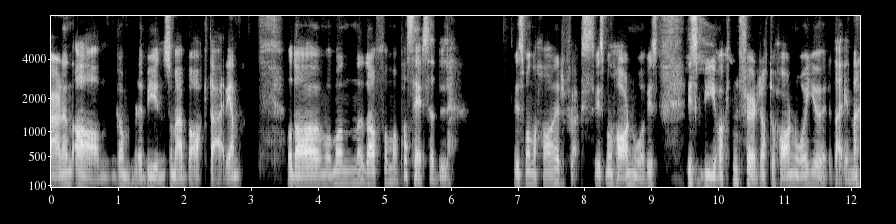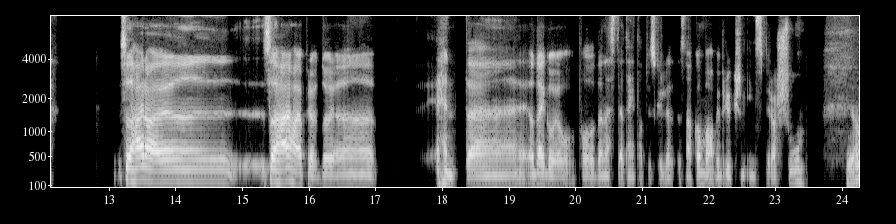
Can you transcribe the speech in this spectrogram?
er det en annen gamle byen som er bak der igjen. Og da, man, da får man passerseddel hvis man har flaks. Hvis man har noe Hvis, hvis byvakten føler at du har noe å gjøre der inne. Så her har jeg, så her har jeg prøvd å, hente Og det går jo over på det neste jeg tenkte at vi skulle snakke om, hva vi bruker som inspirasjon. Ja.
